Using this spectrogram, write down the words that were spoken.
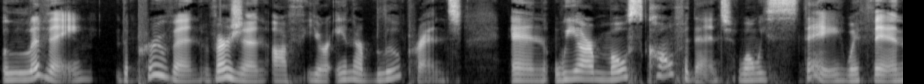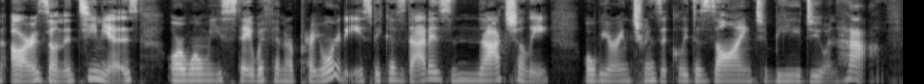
living the proven version of your inner blueprint. And we are most confident when we stay within our zone of genius or when we stay within our priorities, because that is naturally what we are intrinsically designed to be, do, and have.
